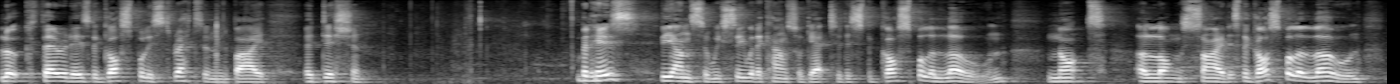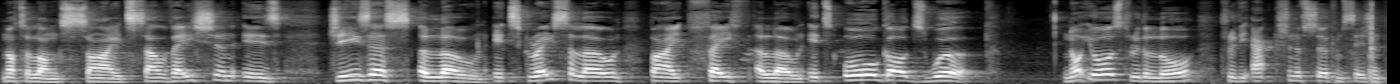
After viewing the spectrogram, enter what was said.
Look, there it is. The gospel is threatened by addition. But here's the answer we see where the council get to this the gospel alone, not alongside. It's the gospel alone, not alongside. Salvation is Jesus alone. It's grace alone by faith alone. It's all God's work, not yours through the law, through the action of circumcision.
